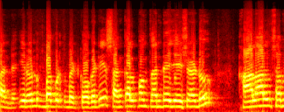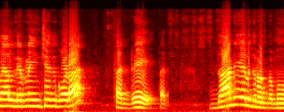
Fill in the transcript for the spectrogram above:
తండ్రి. ఈ రెండు బాగా గుర్తుపెట్టుకో. ఒకటి సంకల్పం తండ్రే చేశాడు. కాలాల సమయాలు నిర్ణయించేది కూడా తండ్రే తండ్రి. దానియాల గ్రంథము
